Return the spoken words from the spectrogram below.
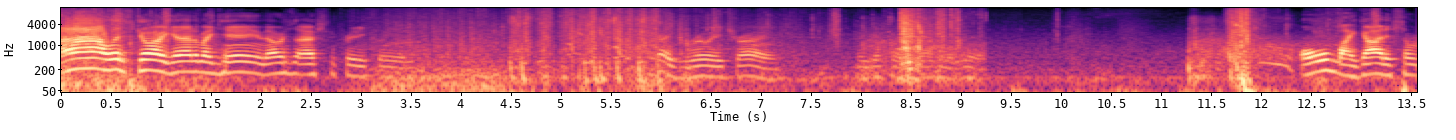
Ah, let's go. Get out of my game. That was actually pretty clean. This guy's really trying. Oh my god, it's someone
